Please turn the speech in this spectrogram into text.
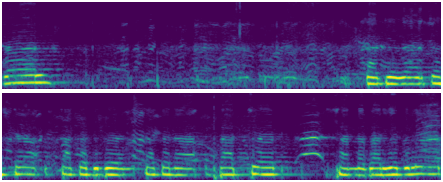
বল কাটিয়ে যাওয়ার চেষ্টা তাকে দিবেন তাকে না বাচ্চেন সামনে বাড়িয়ে দিলেন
